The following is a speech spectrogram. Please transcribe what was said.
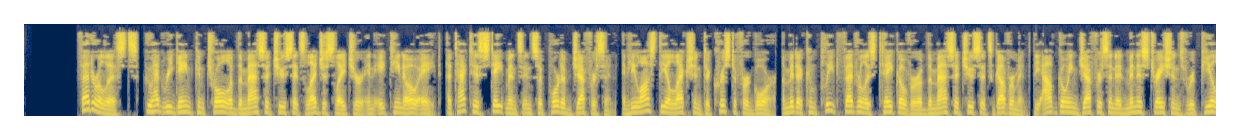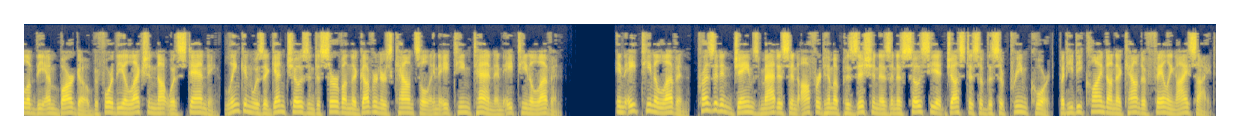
Federalists, who had regained control of the Massachusetts legislature in 1808, attacked his statements in support of Jefferson, and he lost the election to Christopher Gore. Amid a complete Federalist takeover of the Massachusetts government, the outgoing Jefferson administration's repeal of the embargo before the election notwithstanding, Lincoln was again chosen to serve on the Governor's Council in 1810 and 1811. In 1811, President James Madison offered him a position as an Associate Justice of the Supreme Court, but he declined on account of failing eyesight.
